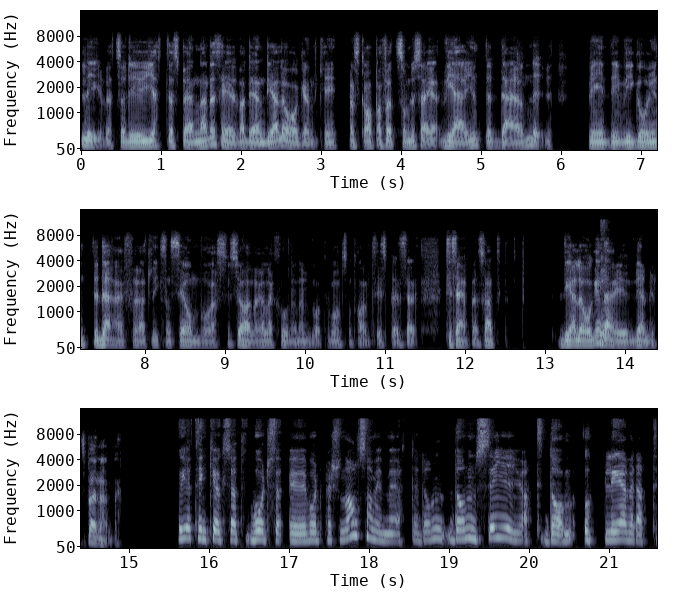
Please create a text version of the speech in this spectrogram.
livet. Så det är ju jättespännande att se vad den dialogen kan skapa. För att som du säger, vi är ju inte där nu vi, det, vi går ju inte där för att liksom se om våra sociala relationer när vi går till vårdcentralen till, till exempel. Så att dialogen där är väldigt spännande. Och jag tänker också att vård, eh, vårdpersonal som vi möter, de, de säger ju att de upplever att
